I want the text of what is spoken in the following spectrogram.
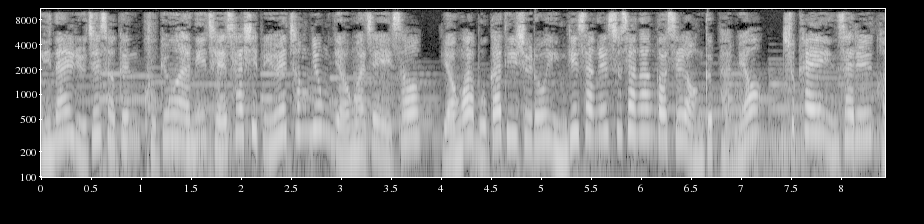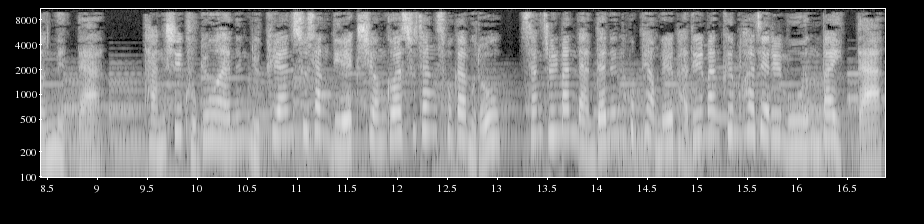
이날 유재석은 구교환이 제42회 청룡영화제에서 영화 모가디슈로 인기상을 수상한 것을 언급하며 축하의 인사를 건넸다. 당시 구교환은 유쾌한 수상 리액션과 수상 소감으로 상줄만 난다는 호평을 받을 만큼 화제를 모은 바 있다.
